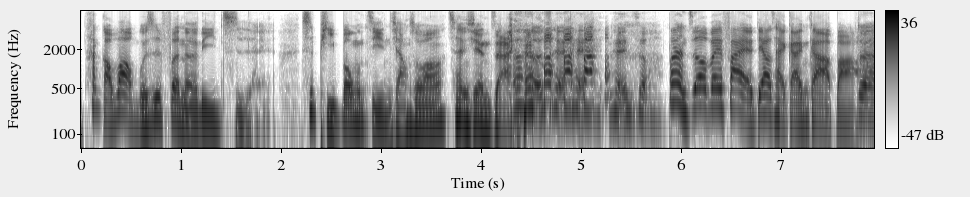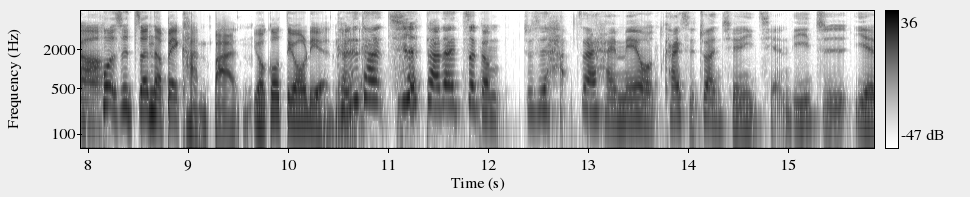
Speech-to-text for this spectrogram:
他搞不好不是愤而离职，哎，是皮绷紧，想说趁现在，对，没错，不然之后被 fire 掉才尴尬吧？对啊，或者是真的被砍半，有够丢脸。可是他其实 他在这个。就是还在还没有开始赚钱以前离职，也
